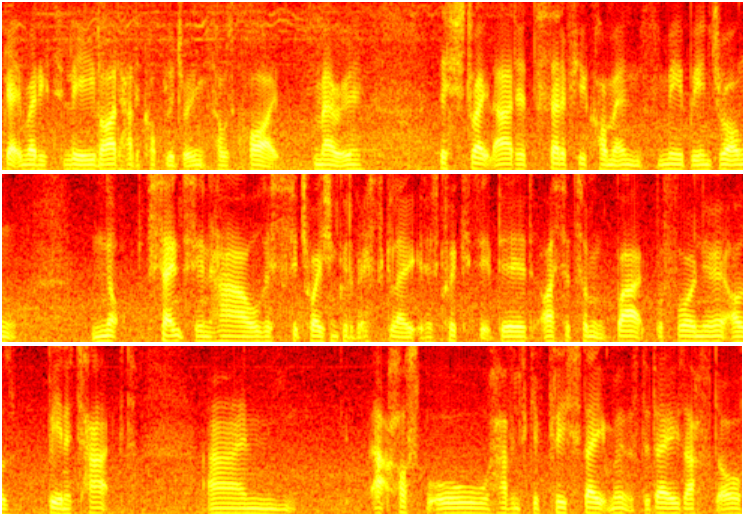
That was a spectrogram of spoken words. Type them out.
getting ready to leave. I'd had a couple of drinks, I was quite merry this straight lad had said a few comments, me being drunk, not sensing how this situation could have escalated as quick as it did. I said something back before I knew it, I was being attacked and at hospital having to give police statements the days after.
